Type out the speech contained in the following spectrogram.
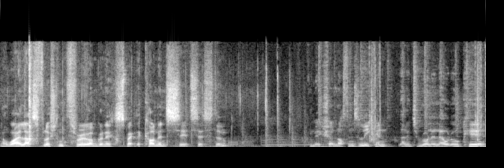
Now while that's flushing through, I'm going to inspect the condensate system. Make sure nothing's leaking, that it's running out okay.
